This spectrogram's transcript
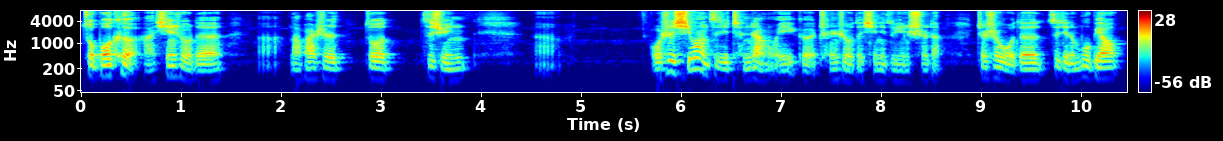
做播客啊，新手的啊，哪怕是做咨询啊，我是希望自己成长为一个成熟的心理咨询师的，这是我的自己的目标。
